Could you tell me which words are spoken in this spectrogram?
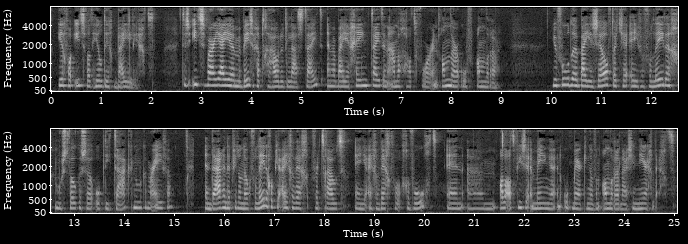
In ieder geval iets wat heel dicht bij je ligt. Het is iets waar jij je mee bezig hebt gehouden de laatste tijd en waarbij je geen tijd en aandacht had voor een ander of andere. Je voelde bij jezelf dat je even volledig moest focussen op die taak, noem ik het maar even. En daarin heb je dan ook volledig op je eigen weg vertrouwd en je eigen weg gevolgd. En um, alle adviezen en meningen en opmerkingen van anderen naar je neergelegd.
